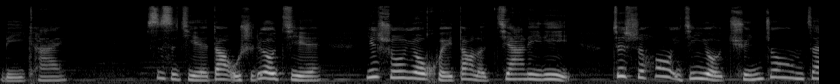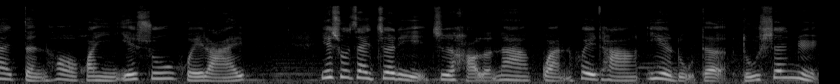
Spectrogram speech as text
离开。四十节到五十六节，耶稣又回到了加利利。这时候已经有群众在等候，欢迎耶稣回来。耶稣在这里治好了那管会堂业掳的独生女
